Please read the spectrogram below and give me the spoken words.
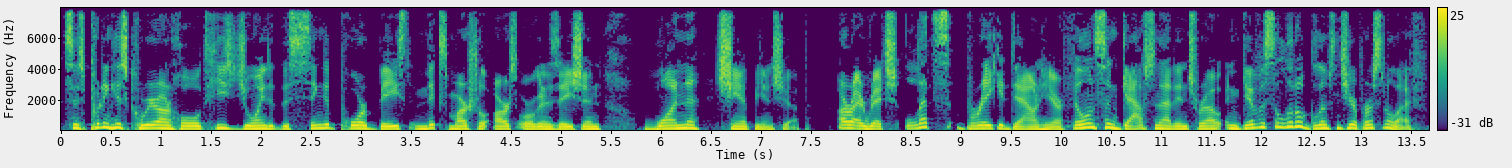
Since putting his career on hold, he's joined the Singapore based mixed martial arts organization, One Championship. All right, Rich, let's break it down here. Fill in some gaps in that intro and give us a little glimpse into your personal life.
